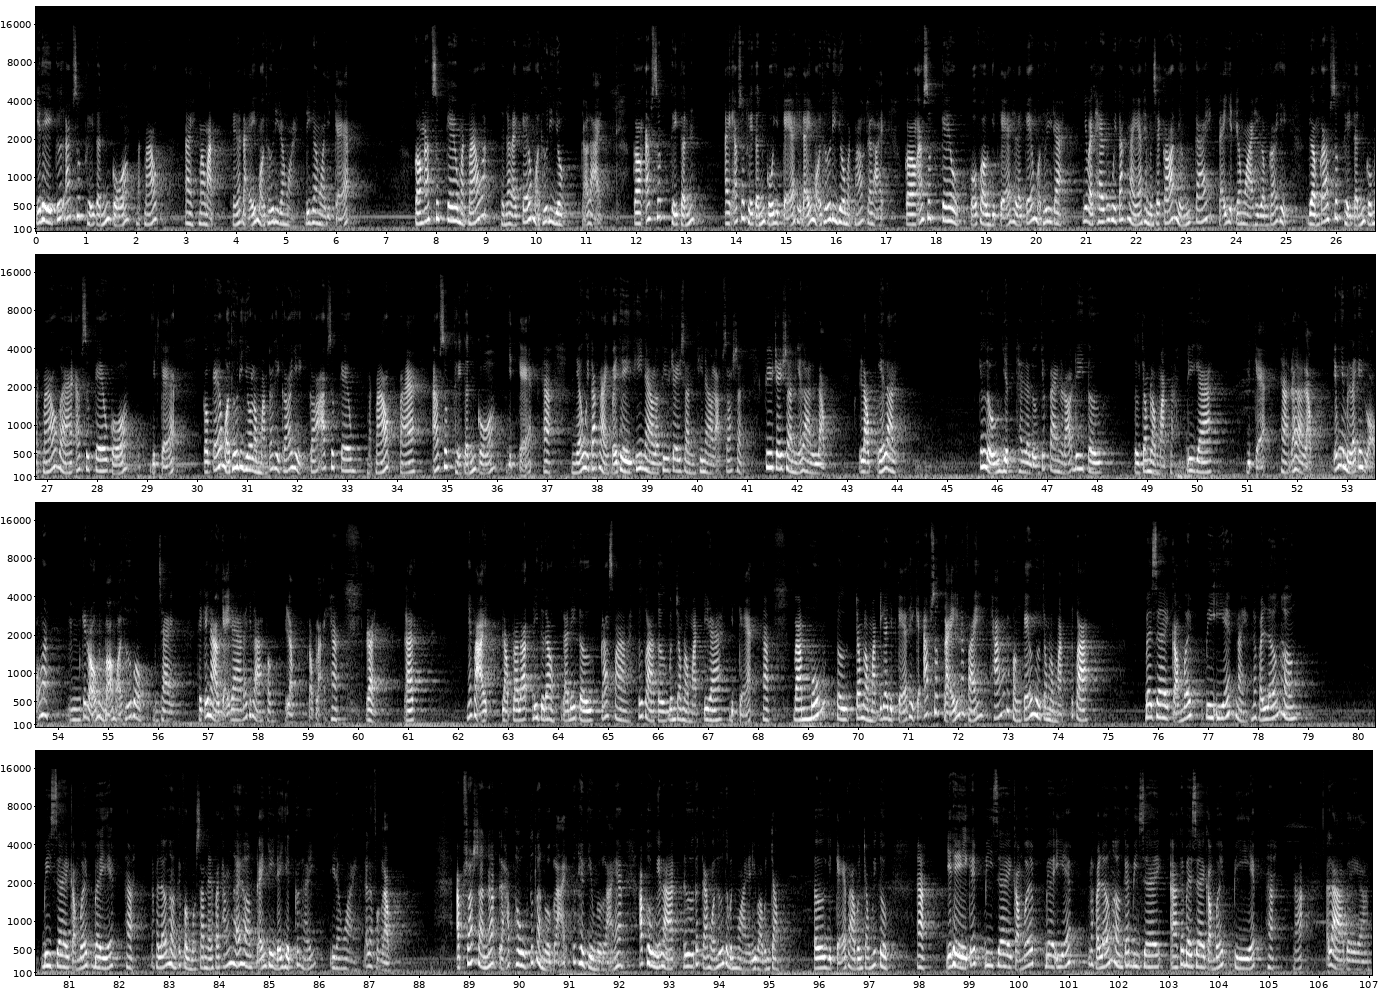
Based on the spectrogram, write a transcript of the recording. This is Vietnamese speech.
Vậy thì cứ áp suất thị tĩnh của mạch máu này mau mạch thì nó đẩy mọi thứ đi ra ngoài đi ra ngoài dịch kẽ còn áp suất keo mạch máu á, thì nó lại kéo mọi thứ đi vô trở lại. Còn áp suất thị tĩnh ai áp suất thị tĩnh của dịch kẽ thì đẩy mọi thứ đi vô mạch máu trở lại. Còn áp suất keo của phần dịch kẽ thì lại kéo mọi thứ đi ra. Như vậy theo cái quy tắc này thì mình sẽ có những cái đẩy dịch ra ngoài thì gồm có gì? Gồm có áp suất thị tĩnh của mạch máu và áp suất keo của dịch kẽ còn kéo mọi thứ đi vô lòng mạch đó thì có gì? Có áp suất keo mạch máu và áp suất thị tĩnh của dịch kẽ ha. Nhớ quy tắc này. Vậy thì khi nào là filtration, khi nào là absorption? Filtration nghĩa là lọc lọc nghĩa là cái lượng dịch hay là lượng chất tan nào đó đi từ từ trong lòng mạch nè, đi ra dịch kẽ. Ha, đó là lọc giống như mình lấy cái gỗ ha cái rổ mình bỏ mọi thứ vô, mình sàn. Thì cái nào chạy ra đó chính là phần lọc lọc lại ha. Rồi, là nhắc lại lọc là, là đi từ đâu? Là đi từ plasma tức là từ bên trong lòng mạch đi ra dịch kẽ ha. Và muốn từ trong lòng mạch đi ra dịch kẽ thì cái áp suất đẩy nó phải thắng cái phần kéo vô trong lòng mạch tức là BC cộng với BEF này nó phải lớn hơn BC cộng với BEF ha. Nó phải lớn hơn cái phần màu xanh này nó phải thắng thế hơn. Để chi? Để dịch có thể đi ra ngoài. Đó là phần lọc absorption á, là hấp thu tức là ngược lại tức theo chiều ngược lại ha. Hấp thu nghĩa là đưa tất cả mọi thứ từ bên ngoài này đi vào bên trong từ dịch kẽ vào bên trong huyết tương. Ha vậy thì cái BC cộng với BIF nó phải lớn hơn cái BC à, cái BC cộng với PEF ha. Đó đó là về à,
